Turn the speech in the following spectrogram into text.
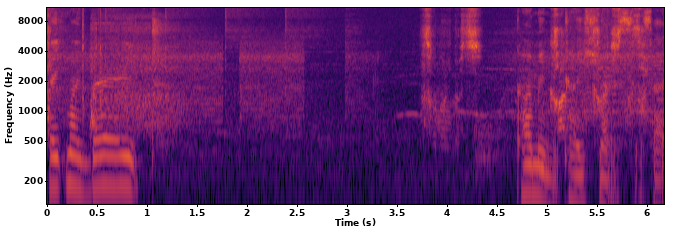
Take my bait. 神に対しなさい。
